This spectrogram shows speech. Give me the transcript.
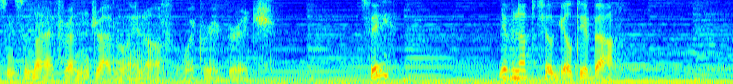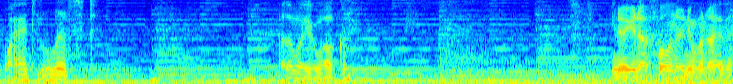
Since the night I threatened to drive Elena off the Wickery Bridge. See? You have enough to feel guilty about. Why add to the list? By the way, you're welcome. You know, you're not fooling anyone either.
